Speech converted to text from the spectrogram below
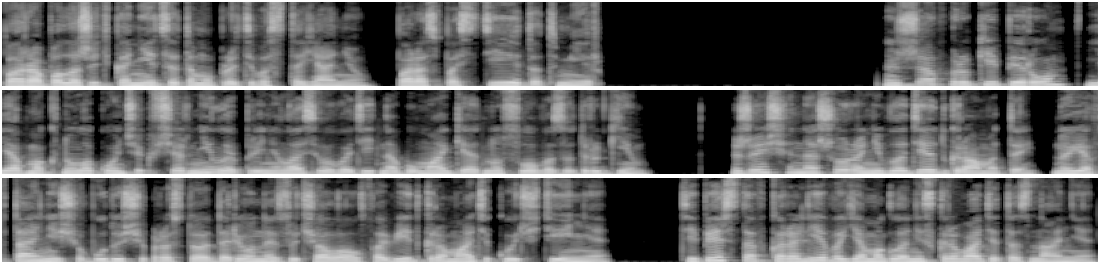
Пора положить конец этому противостоянию. Пора спасти этот мир. Сжав в руке перо, я обмакнула кончик в чернила и принялась выводить на бумаге одно слово за другим. Женщины Ашора не владеют грамотой, но я втайне, еще будучи простой одаренной, изучала алфавит, грамматику и чтение. Теперь, став королевой, я могла не скрывать это знание.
